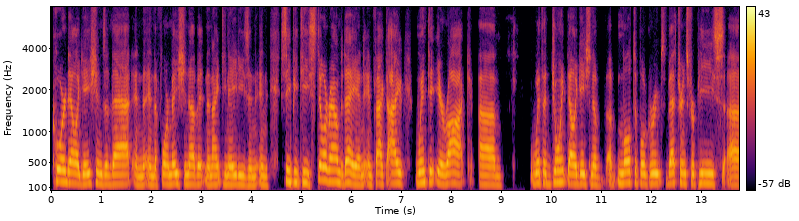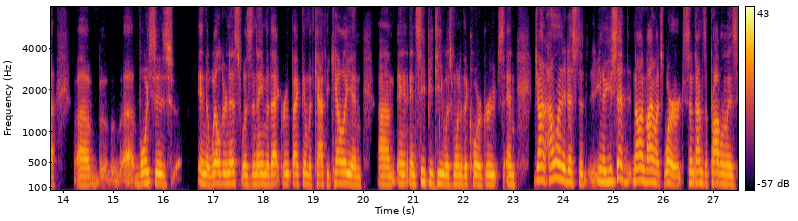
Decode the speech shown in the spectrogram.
core delegations of that and, and the formation of it in the 1980s and, and CPT still around today. And in fact, I went to Iraq um, with a joint delegation of, of, multiple groups, Veterans for Peace, uh, uh, uh, Voices in the Wilderness was the name of that group back then with Kathy Kelly, and, um, and, and CPT was one of the core groups. And John, I wanted us to, you know, you said nonviolence works. Sometimes the problem is,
